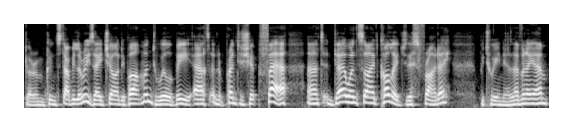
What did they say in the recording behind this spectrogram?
Durham Constabulary's HR department will be at an apprenticeship fair at Derwentside College this Friday between 11am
